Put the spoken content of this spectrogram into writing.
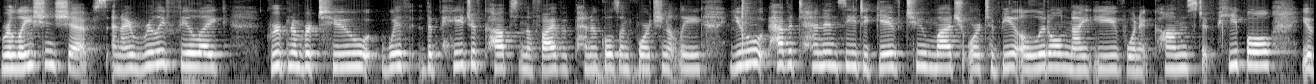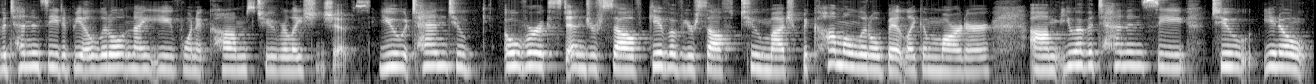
relationships. And I really feel like Group number two, with the Page of Cups and the Five of Pentacles, unfortunately, you have a tendency to give too much or to be a little naive when it comes to people. You have a tendency to be a little naive when it comes to relationships. You tend to overextend yourself, give of yourself too much, become a little bit like a martyr. Um, you have a tendency to, you know,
